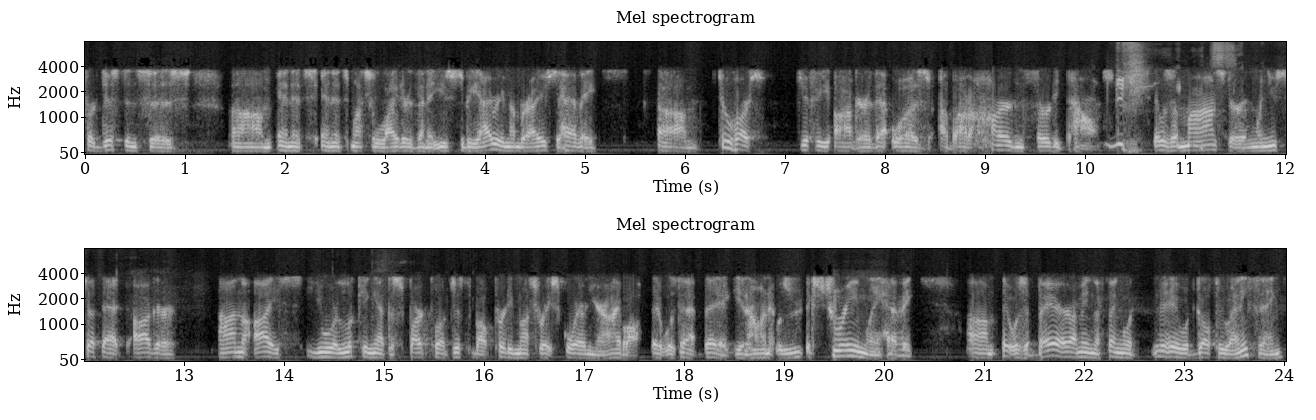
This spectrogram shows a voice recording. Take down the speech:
for distances, um, and it's and it's much lighter than it used to be. I remember I used to have a um, two horse Jiffy auger that was about 130 pounds. It was a monster, and when you set that auger on the ice, you were looking at the spark plug just about pretty much right square in your eyeball. It was that big, you know, and it was extremely heavy. Um, it was a bear. I mean, the thing would it would go through anything,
